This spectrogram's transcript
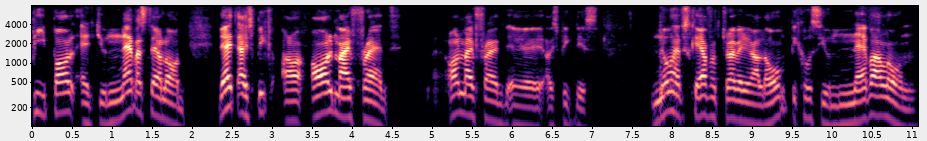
people and you never stay alone. That I speak uh, all my friend, all my friend. Uh, I speak this. No have scare for traveling alone because you never alone.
